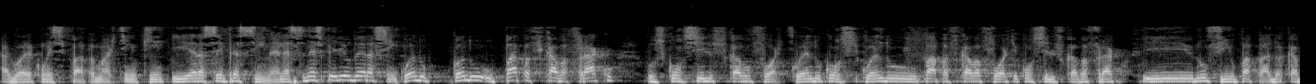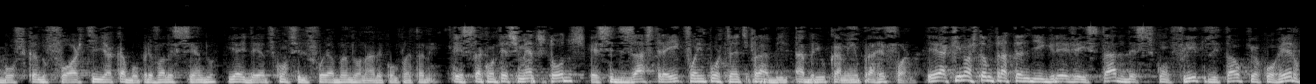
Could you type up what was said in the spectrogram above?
agora com esse Papa Martinho V. E era sempre assim, né? Nesse, nesse período era assim, quando Quando o Papa ficava fraco, os concílios ficavam fortes. Quando, quando o Papa ficava forte, o concílio ficava fraco. E no fim o papado acabou ficando forte e acabou prevalecendo. E a ideia dos concílios foi abandonada completamente. Esses acontecimentos todos, esse desastre aí, foi importante para abrir, abrir o caminho para a reforma. E aqui nós estamos tratando de igreja e Estado, desses conflitos e tal que ocorreram.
